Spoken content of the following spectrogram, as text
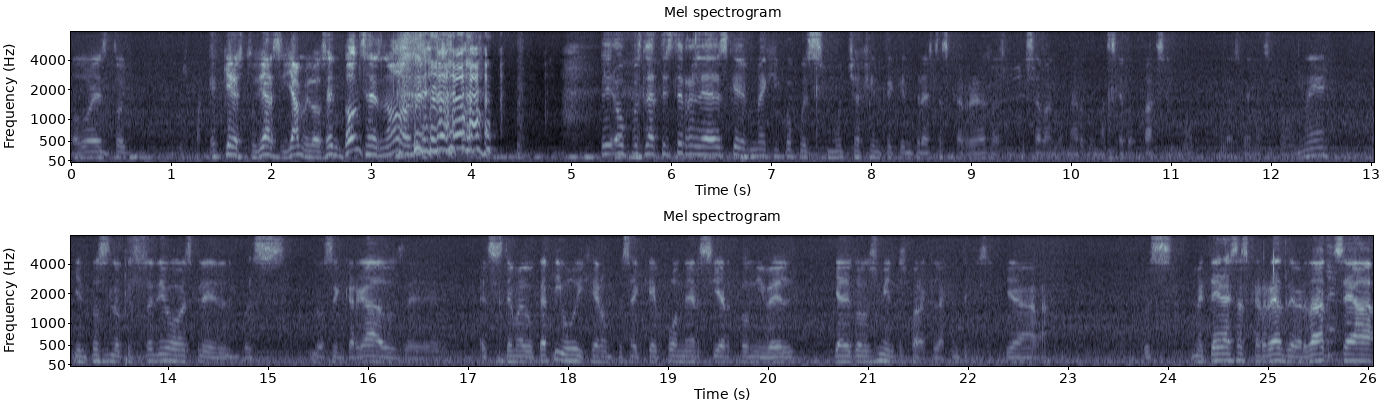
todo esto, pues, ¿para qué quiero estudiar si ya me lo sé entonces, no? O sea, pero pues la triste realidad es que en México, pues mucha gente que entra a estas carreras las empieza a abandonar demasiado fácil, ¿no? Las ven así como, "Meh". Y entonces lo que sucedió es que pues los encargados del sistema educativo dijeron, pues hay que poner cierto nivel ya de conocimientos para que la gente que se quiera pues meter a esas carreras de verdad sea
